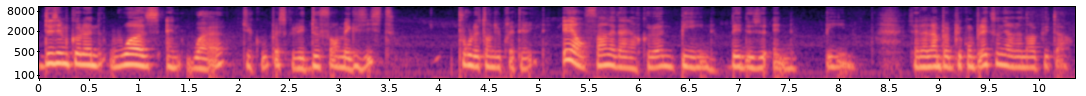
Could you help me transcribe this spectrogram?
Deuxième colonne, was and were, du coup, parce que les deux formes existent pour le temps du prétérit. Et enfin, la dernière colonne, been, B2EN, been. Celle-là un peu plus complexe, on y reviendra plus tard.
